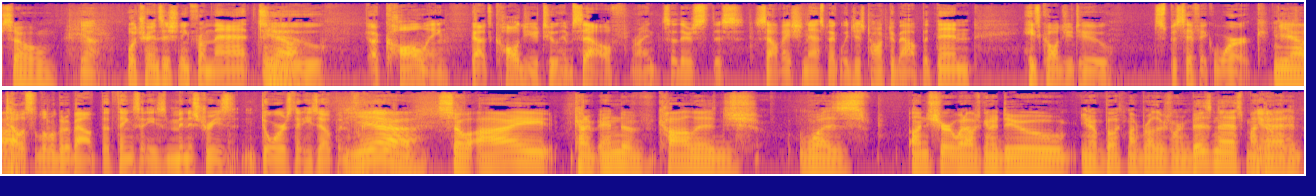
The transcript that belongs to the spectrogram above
So, Yeah. Well, transitioning from that to Yeah. a calling, God's called you to Himself, right? So there's this salvation aspect we just talked about, but then He's called you to specific work. Yeah. Tell us a little bit about the things that He's ministries, doors that He's opened for you. Yeah. So I kind of end of college was unsure what I was going to do. You know, both my brothers were in business. My Yeah. dad had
